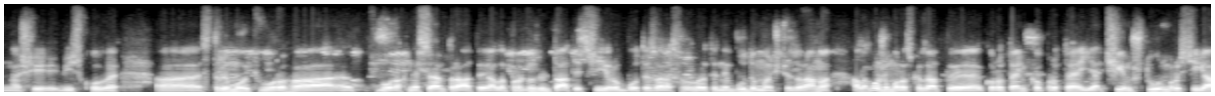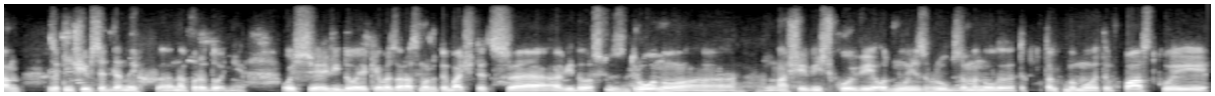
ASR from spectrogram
Наші військові е, стримують ворога. Ворог несе втрати, але про результати цієї роботи зараз говорити не будемо. Що зарано, але можемо розказати коротенько про те, я- чим штурм росіян закінчився для них напередодні. Ось відео, яке ви зараз можете бачити, це відео з дрону. Наші військові одну із груп заманули, так, так би мовити, в пастку, і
